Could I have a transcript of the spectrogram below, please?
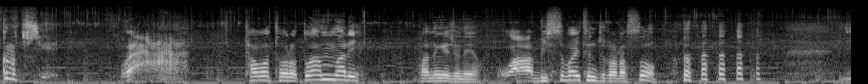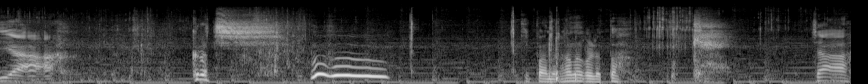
그렇지. 와. 타워터로 또 한 마리 반응해 주네요. 와 미스바이트인 줄 알았어. 이야 그렇지. 후후. 뒷바늘 하나 걸렸다. 오케이. 자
